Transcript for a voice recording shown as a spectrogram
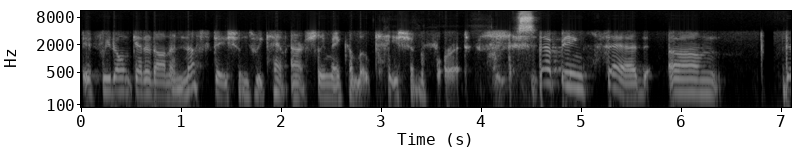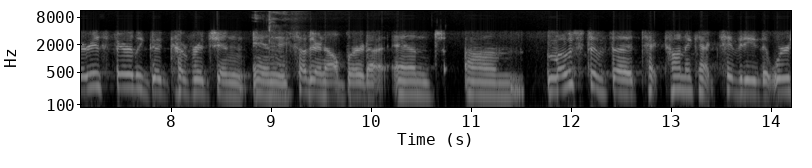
if we don't get it on enough stations, we can't actually make a location for it. That being said, um, there is fairly good coverage in, in Okay. southern Alberta, and um, most of the tectonic activity that we're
